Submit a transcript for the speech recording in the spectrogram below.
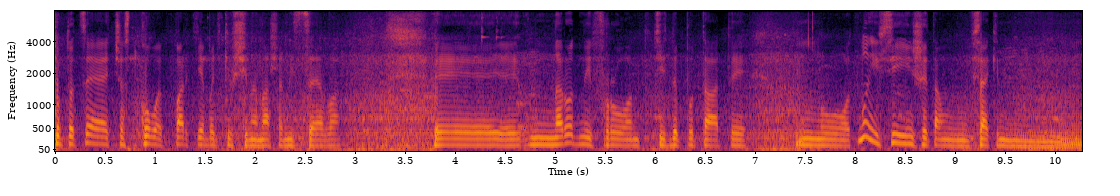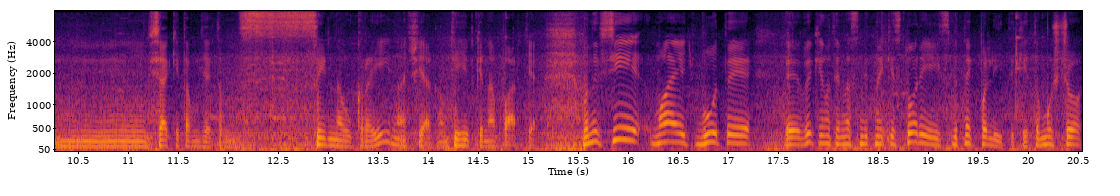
Тобто це частково партія Батьківщина, наша місцева, е, Народний фронт, ті депутати, от. ну і всі інші там всякі, всякі там, як там сильна Україна, чи як там Тігіпкіна партія. Вони всі мають бути е, викинуті на смітник історії і смітник політики, тому що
